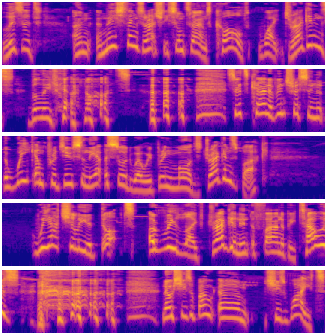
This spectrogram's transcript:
lizard, and and these things are actually sometimes called white dragons. Believe it or not. so it's kind of interesting that the week I'm producing the episode where we bring Maud's dragons back, we actually adopt a real life dragon into Farnaby Towers. now she's about um she's white,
